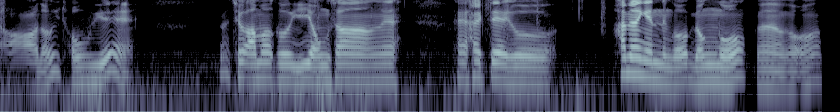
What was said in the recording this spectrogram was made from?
아 너희 저 위에. 제가 아마 그 이 영상에 할 때 그 함양에 있는 거 명목 어, 어,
